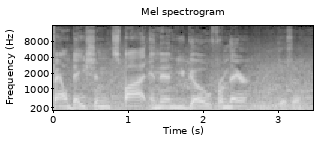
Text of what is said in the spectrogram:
foundation spot, and then you go from there? Yes, sir.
